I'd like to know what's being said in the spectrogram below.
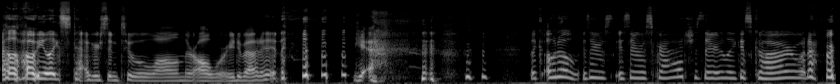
I love how he like staggers into a wall and they're all worried about it. yeah. Like, oh no, is there is there a scratch? Is there like a scar or whatever?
